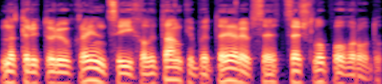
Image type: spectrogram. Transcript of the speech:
на територію України, це їхали танки, БТРи, все це йшло по городу.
